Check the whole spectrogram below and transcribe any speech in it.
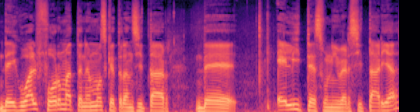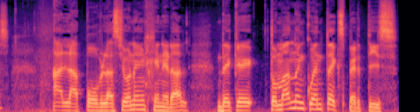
de igual forma tenemos que transitar de élites universitarias a la población en general, de que tomando en cuenta expertise,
